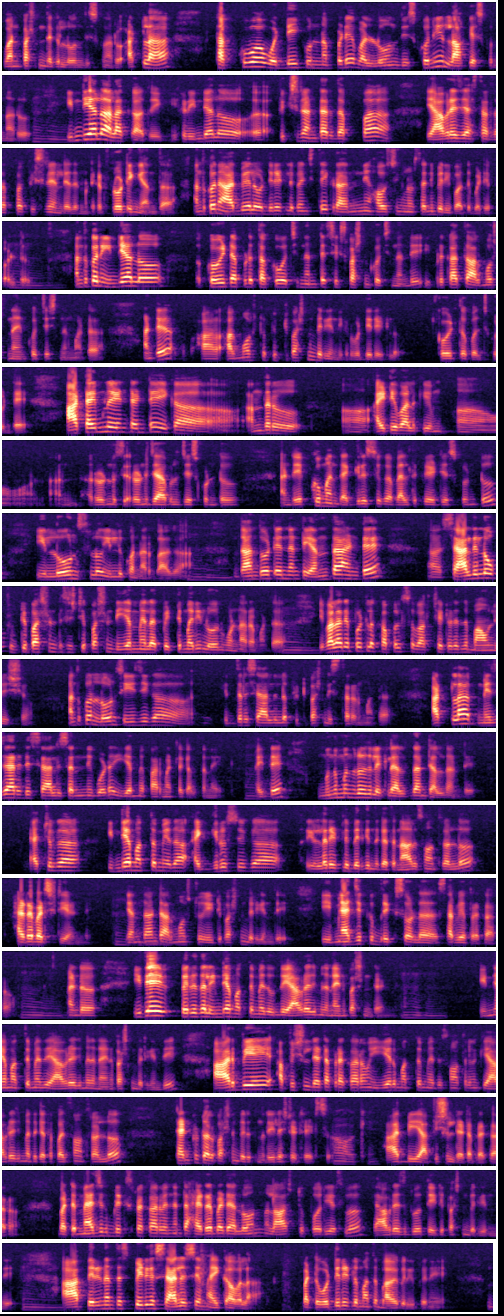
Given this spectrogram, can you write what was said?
వన్ పర్సెంట్ దగ్గర లోన్ తీసుకున్నారు. అట్లా తక్కువ వడ్డీకి ఉన్నప్పుడే వాళ్ళు లోన్ తీసుకొని లాక్ వేసుకున్నారు. ఇండియాలో అలా కాదు. ఇక్కడ ఇండియాలో ఫిక్స్డ్ అంటారు తప్ప యావరేజ్ చేస్తారు తప్ప ఫిక్స్డ్ ఏం లేదన్నమాట. ఇక్కడ ఫ్లోటింగ్ అంతా. అందుకని ఆర్బీఐలో వడ్డీ రేట్లు పెంచితే ఇక్కడ అన్ని హౌసింగ్ లోన్స్ అన్ని పెరిగిపోతాయి బై డిఫాల్ట్. అందుకని ఇండియాలో కోవిడ్ అప్పుడు తక్కువ వచ్చిందంటే సిక్స్ పర్సెంట్కి వచ్చిందండి. ఇప్పుడు కాస్త ఆల్మోస్ట్ నైన్కి వచ్చేసింది అనమాట అంటే ఆల్మోస్ట్ ఫిఫ్టీ పర్సెంట్ పెరిగింది ఇక్కడ వడ్డీ రేట్లు కోవిడ్తో పోల్చుకుంటే. ఆ టైంలో ఏంటంటే ఇక అందరూ ఐటీ వాళ్ళకి రెండు రెండు జాబులు చేసుకుంటూ అంటే ఎక్కువ మంది అగ్రెసివ్గా వెల్త్ క్రియేట్ చేసుకుంటూ ఈ లోన్స్లో ఇల్లు కొన్నారు బాగా. దాంతో ఏంటంటే ఎంత అంటే శాలరీలో ఫిఫ్టీ పర్సెంట్ సిక్స్టీ పర్సెంట్ ఈఎంఐలో పెట్టి మరీ లోన్ కొన్నారన్నమాట. ఇవాళ రేపట్లో కపుల్స్ వర్క్ చేయడం అనేది మామూలు విషయం. అందుకని లోన్స్ ఈజీగా ఇద్దరు శాలరీలో ఫిఫ్టీ పర్సెంట్ ఇస్తారనమాట అట్లా మెజారిటీ శాలరీస్ అన్నీ కూడా ఈఎంఐ ఫార్మాట్లోకి వెళ్తున్నాయి. అయితే ముందు ముందు రోజులు ఎట్లా వెళ్తుందంటే వెళ్దంటే యాక్చువల్గా ఇండియా మొత్తం మీద అగ్రెసివ్గా ఇళ్ళ రేట్లు పెరిగింది గత నాలుగు సంవత్సరాల్లో హైదరాబాద్ సిటీ అండి. ఎంత అంటే ఆల్మోస్ట్ ఎయిటీ పర్సెంట్ పెరిగింది. ఈ మ్యాజిక్ బ్రిక్స్ వాళ్ళ సర్వే ప్రకారం. అండ్ ఇదే పెరుగుదల ఇండియా మొత్తం మీద ఉంది యావరేజ్ మీద నైన్ పర్సెంట్ అండి. ఇండియా మొత్తం మీద యావరేజ్ మీద నైన్ పర్సెంట్ పెరిగింది. ఆర్బీఐ అఫీషియల్ డేటా ప్రకారం ఇయర్ మొత్తం మీద సంవత్సరానికి యావరేజ్ మీద గత పది సంవత్సరాల్లో టెన్ టు ట్వెల్వ్ పర్సెంట్ పెరుగుతుంది real estate rates. Okay. RBI official data ప్రకారం. బట్ మ్యాజిక్ బ్రిక్స్ ప్రకారం ఏంటంటే హైదరాబాద్ అలోన్ లాస్ట్ ఫోర్ ఇయర్స్లో యావరేజ్ గ్రోత్ ఎయిటీ పర్సెంట్ పెరిగింది. ఆ పెరిగినంత స్పీడ్గా శాలరీస్ ఏం హై కావాలా బట్ వడ్డీ రేట్లు మాత్రం బాగా పెరిగిపోయినాయి.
